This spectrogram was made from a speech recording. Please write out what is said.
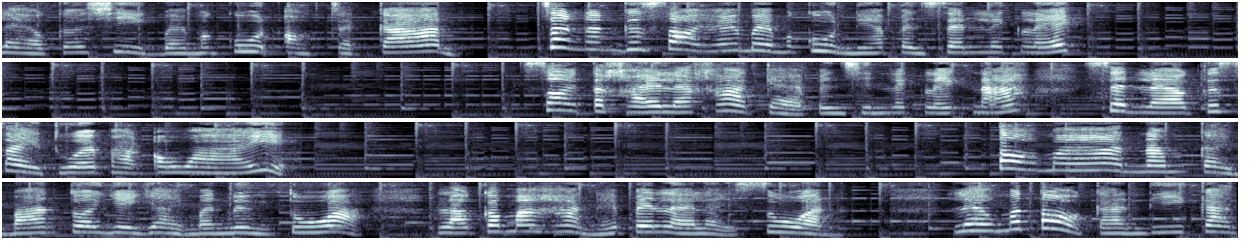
แล้วก็ฉีกใบมะกรูดออกจากก้าน จากนั้นก็ซอยให้ใบมะกรูดเนี้ยเป็นเส้นเล็กๆ ซอยตะไคร้และข่าแก่เป็นชิ้นเล็กๆนะ เสร็จแล้วก็ใส่ถ้วยผักเอาไว้ ต่อมานำไก่บ้านตัวใหญ่ ๆ มาหนึ่งตัว แล้วก็มาหั่นให้เป็นหลายๆส่วน แล้วมาต่อกันที่การ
